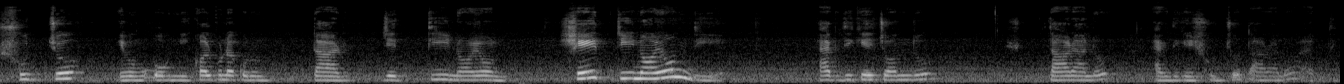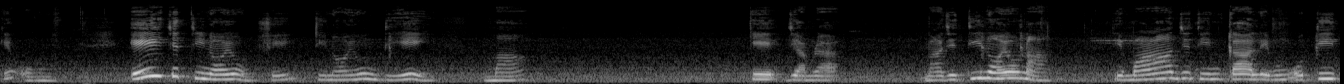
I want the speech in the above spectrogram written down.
সূর্য এবং অগ্নি, কল্পনা করুন তার যে ত্রিনয়ন। সেই ত্রিনয়ন দিয়ে একদিকে চন্দ্র, তার আলো, একদিকে সূর্য, তার আলো, একদিকে অগ্নি। এই যে ত্রিনয়ন, সেই ত্রিনয়ন দিয়েই মা কে যে আমরা, মা যে ত্রিনয়না যে মা যে তিন কাল এবং অতীত,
